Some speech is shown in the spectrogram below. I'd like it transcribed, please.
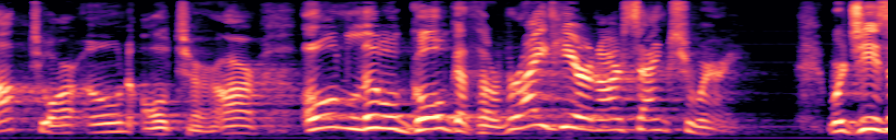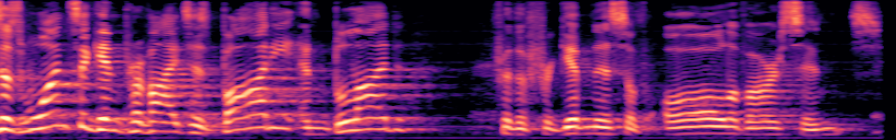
up to our own altar, our own little Golgotha, right here in our sanctuary where Jesus once again provides his body and blood for the forgiveness of all of our sins.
